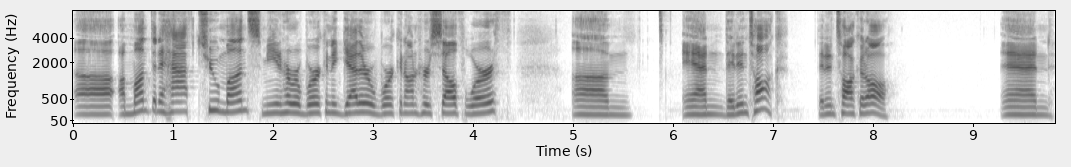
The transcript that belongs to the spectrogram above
uh, a month and a half, two months, me and her were working together, working on her self worth. Um, and they didn't talk. They didn't talk at all. And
